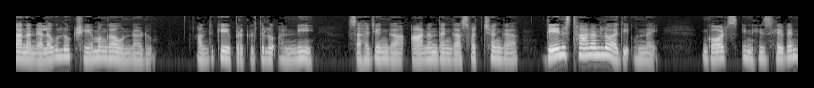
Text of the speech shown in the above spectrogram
తన నెలవులో క్షేమంగా ఉన్నాడు. అందుకే ప్రకృతిలో అన్నీ సహజంగా ఆనందంగా స్వచ్ఛంగా దేని స్థానంలో అది ఉన్నాయి? God's in his heaven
